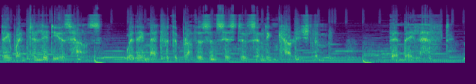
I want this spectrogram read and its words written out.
they went to Lydia's house, where they met with the brothers and sisters and encouraged them. Then they left.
